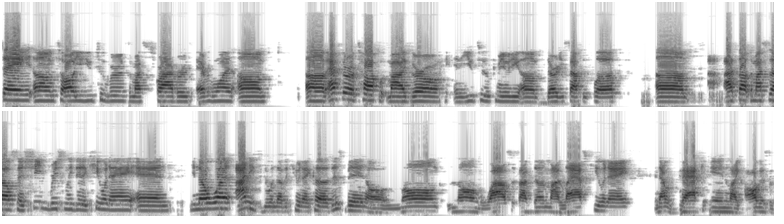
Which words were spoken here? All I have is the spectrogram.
say, um, to all you YouTubers and my subscribers, everyone, um, um, after a talk with my girl in the YouTube community, um, Dirty Southie Club, um, I, I thought to myself, since she recently did a Q&A and you know what? I need to do another Q&A because it's been a long, long while since I've done my last Q&A, and that was back in like August of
